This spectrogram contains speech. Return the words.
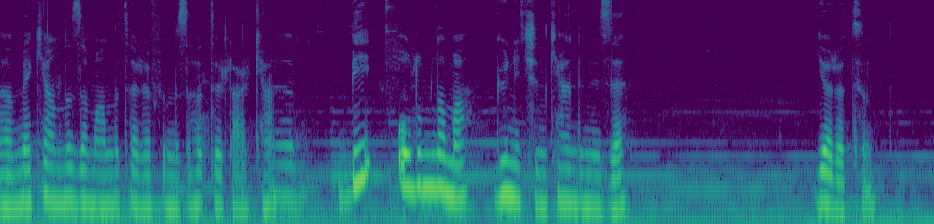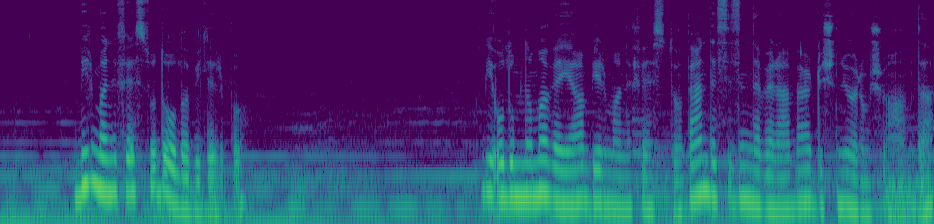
mekanlı zamanlı tarafınızı hatırlarken e, bir olumlama gün için kendinize yaratın. Bir manifesto da olabilir bu. Bir olumlama veya bir manifesto. Ben de sizinle beraber düşünüyorum şu anda.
